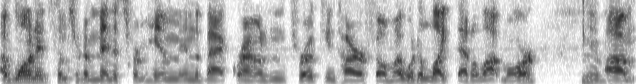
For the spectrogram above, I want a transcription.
I wanted some sort of menace from him in the background throughout the entire film. I would have liked that a lot more. Yeah. Um,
